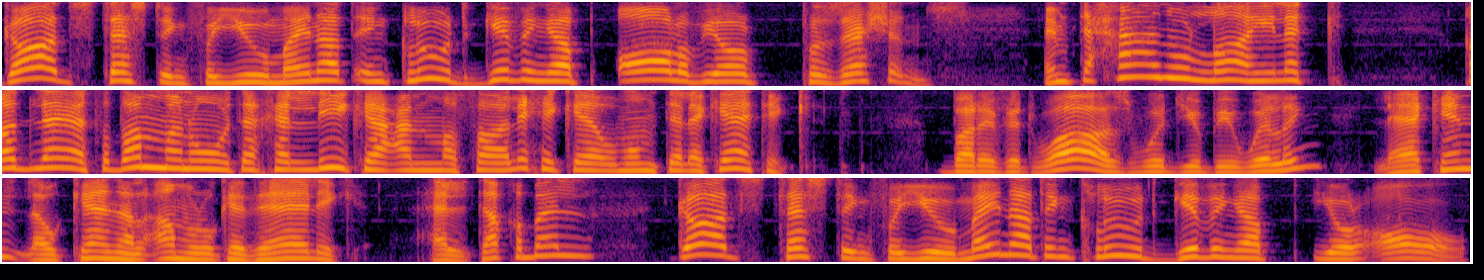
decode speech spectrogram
God's testing for you may not include giving up all of your possessions. امتحان الله لك قد لا يتضمن تخليك عن مصالحك وممتلكاتك But if it was, would you be willing? لكن لو كان الأمر كذلك هل تقبل؟ God's testing for you may not include giving up your all.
